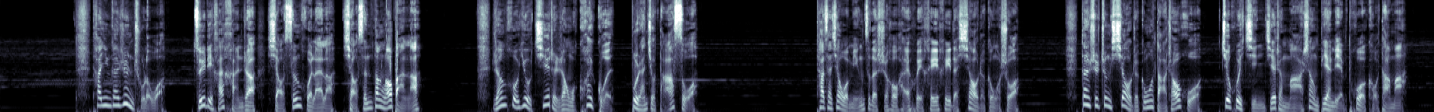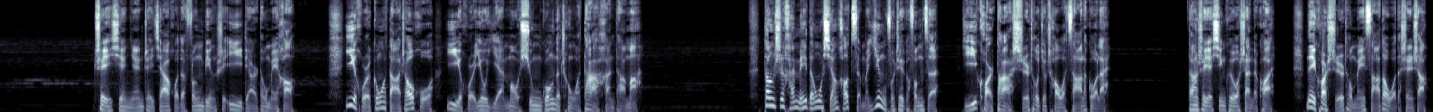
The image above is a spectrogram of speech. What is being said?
他应该认出了我，嘴里还喊着“小森回来了，小森当老板了”，然后又接着让我快滚，不然就打死我。他在叫我名字的时候，还会嘿嘿的笑着跟我说，但是正笑着跟我打招呼，就会紧接着马上变脸，破口大骂。这些年，这家伙的疯病是一点都没好，一会儿跟我打招呼，一会儿又眼冒凶光的冲我大喊大骂。当时还没等我想好怎么应付这个疯子，一块大石头就朝我砸了过来。当时也幸亏我闪得快，那块石头没砸到我的身上。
